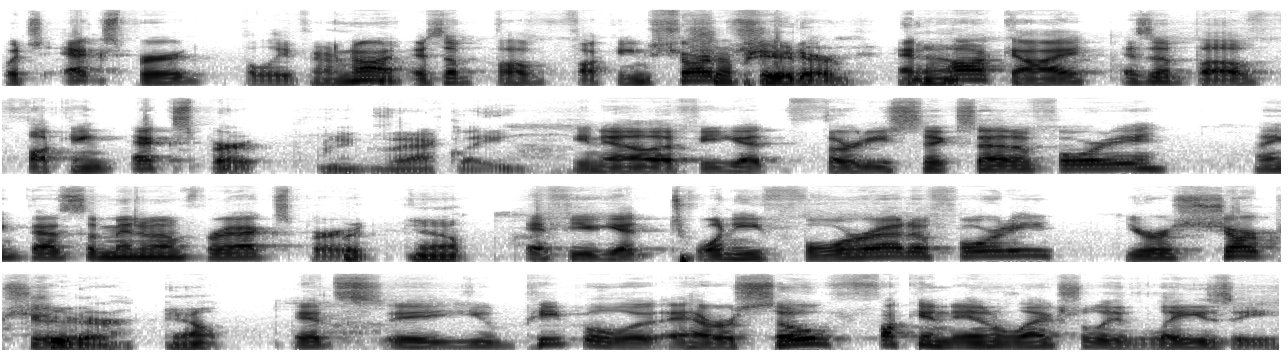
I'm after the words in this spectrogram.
Which expert, believe it or not, is above fucking sharpshooter, Sharpshooter, and yeah. Hawkeye is above fucking expert. Exactly. You know, if you get 36 out of 40, I think that's the minimum for expert. But, yeah. If you get 24 out of 40, you're a sharpshooter. Shooter. Yeah. It's uh, you people are so fucking intellectually lazy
